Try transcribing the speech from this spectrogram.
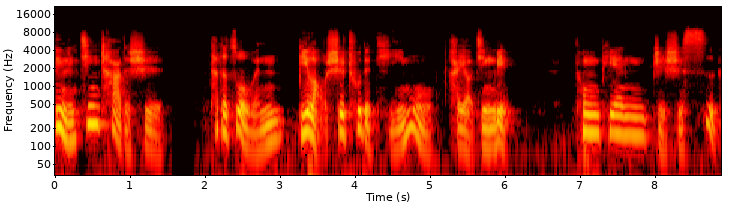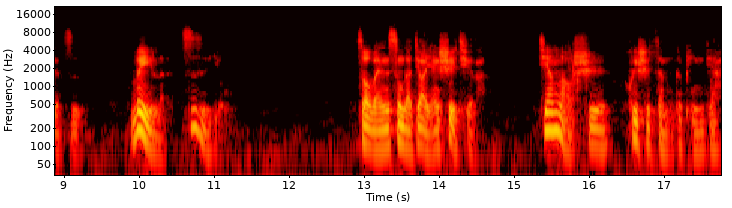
令人惊诧的是，他的作文比老师出的题目还要精炼，通篇只是四个字：“为了自由。”作文送到教研室去了，姜老师会是怎么个评价？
